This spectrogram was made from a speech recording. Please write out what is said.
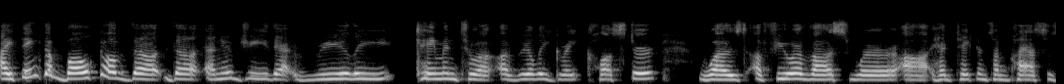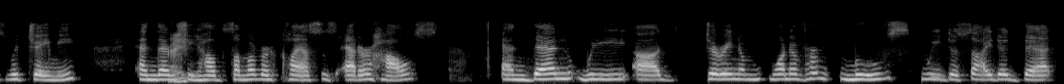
I think the bulk of the the energy that really came into a, a really great cluster was a few of us were uh, had taken some classes with Jamie, and then right. she held some of her classes at her house, and then we uh, during a, one of her moves we decided that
